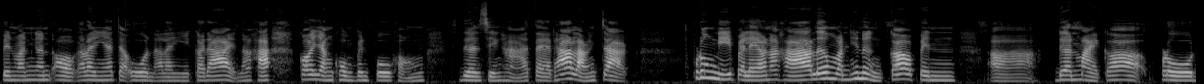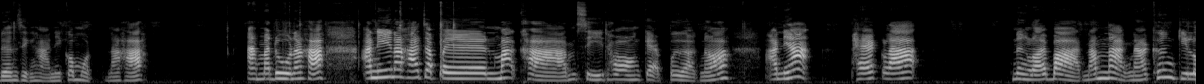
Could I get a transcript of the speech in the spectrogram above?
เป็นวันเงินออกอะไรเงี้ยจะโอนอะไรเงี้ยก็ได้นะคะ ก็ยังคงเป็นโปรของเดือนสิงหาแต่ถ้าหลังจาก พรุ่งนี้ไปแล้วนะคะ เริ่มวันที่หนึ่งก็เป็นเดือนใหม่ก็โปรเดือนสิงหานี้ก็หมดนะคะอะมาดูนะคะ อันนี้นะคะจะเป็นมะขามสีทองแกะเปลือกเนาะ อันเนี้ยแพ็คละ 100 บาท น้ำหนักนะครึ่งกิโล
